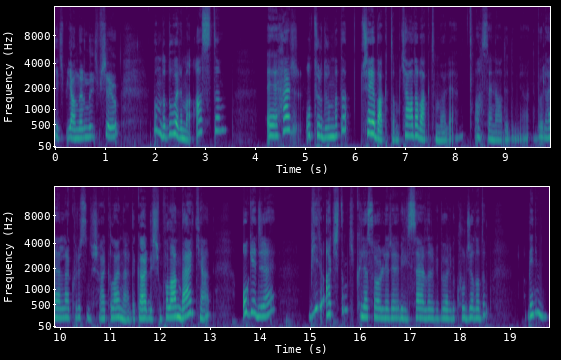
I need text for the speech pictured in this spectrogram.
Hiçbir yanlarında hiçbir şey yok. Bunu da duvarıma astım. Ee, her oturduğumda da şeye baktım. Kağıda baktım böyle. Ah Sena dedim yani. Böyle hayaller kuruyorsun şarkılar nerede kardeşim falan derken o gece bir açtım ki klasörleri, bilgisayarları bir böyle bir kurcaladım. Benim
